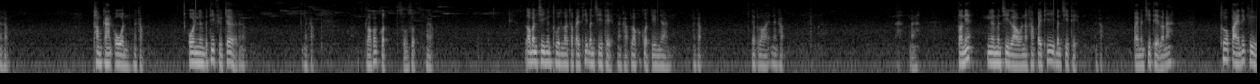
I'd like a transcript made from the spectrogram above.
นะครับทำการโอนนะครับ โอนเงินไปที่ฟิวเจอร์นะครับนะครับ เราก็กดสูงสุดนะครับ เราบัญชีเงินทุนเราจะไปที่บัญชีเทรดนะครับ เราก็กดยืนยันนะครับ เรียบร้อยนะครับนะนะตอนนี้เงินบัญชีเรานะครับ ไปที่บัญชีเทรดนะครับ ไปบัญชีเทรดแล้วนะ ทั่วไปนี่คือ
